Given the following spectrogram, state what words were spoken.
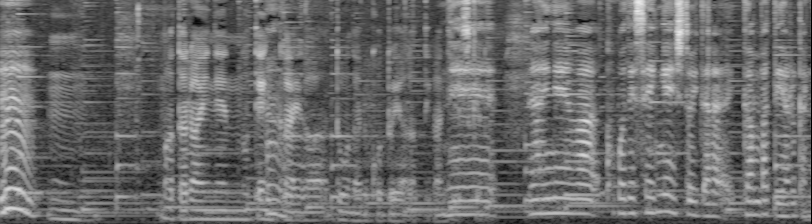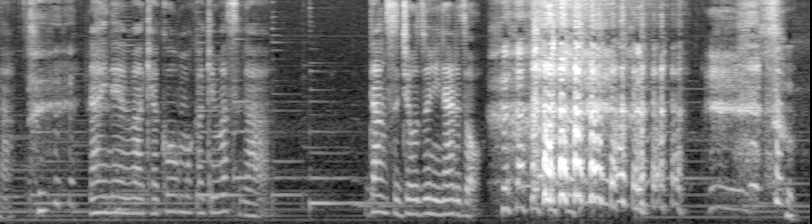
うん。うん。また来年の展開がどうなることやらって感じですけど、ねえ。来年はここで宣言しといたら頑張ってやるかな。来年は脚本も書きますがダンス上手になるぞ。そう。か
